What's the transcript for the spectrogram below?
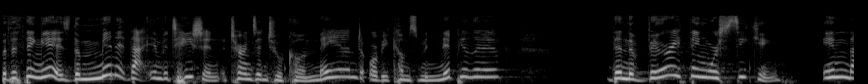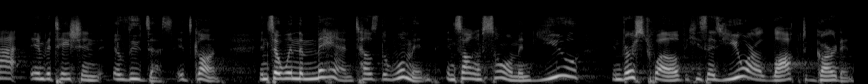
But the thing is, the minute that invitation turns into a command or becomes manipulative, then the very thing we're seeking in that invitation eludes us. It's gone. And so when the man tells the woman in Song of Solomon, you, in verse 12, he says, You are a locked garden,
